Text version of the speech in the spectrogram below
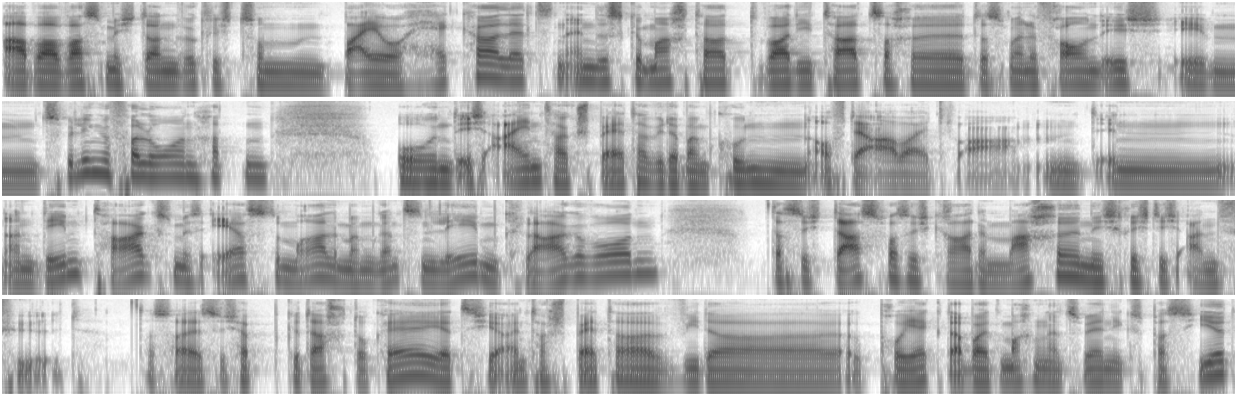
Aber was mich dann wirklich zum Biohacker letzten Endes gemacht hat, war die Tatsache, dass meine Frau und ich eben Zwillinge verloren hatten und ich einen Tag später wieder beim Kunden auf der Arbeit war. Und in, an dem Tag ist mir das erste Mal in meinem ganzen Leben klar geworden, dass sich das, was ich gerade mache, nicht richtig anfühlt. Das heißt, ich habe gedacht, okay, jetzt hier einen Tag später wieder Projektarbeit machen, als wäre nichts passiert,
